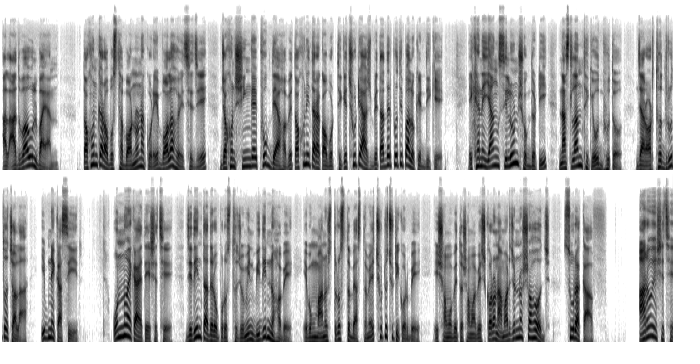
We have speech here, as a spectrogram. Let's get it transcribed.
আল আদওয়াউল বায়ান, তখনকার অবস্থা বর্ণনা করে বলা হয়েছে যে, যখন সিংগায় ফুক দেয়া হবে, তখনই তারা কবর থেকে ছুটে আসবে তাদের প্রতিপালকের দিকে। এখানে ইয়াং সিলুন শব্দটি নাসলান থেকে উদ্ভূত, যার অর্থ দ্রুত চলা, ইবনে কাসির। অন্য এক আয়াতে এসেছে যেদিন তাদের ওপরস্থ জমিন বিদীর্ণ হবে এবং মানুষ ত্রস্ত ব্যস্তমে ছুটোছুটি করবে, এই সমবেত সমাবেশকরণ আমার জন্য সহজ। সুরা কাফ। আরও এসেছে,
